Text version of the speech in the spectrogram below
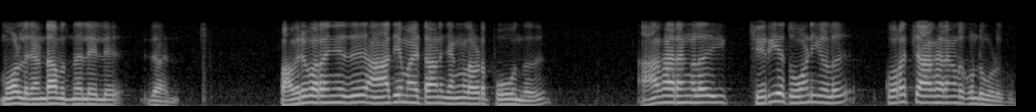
മുകളിൽ രണ്ടാമത്തെ നിലയിൽ ഇതാണ് അപ്പം അവർ പറഞ്ഞത് ആദ്യമായിട്ടാണ് ഞങ്ങൾ അവിടെ പോകുന്നത്. ആഹാരങ്ങൾ ഈ ചെറിയ തോണികൾ കുറച്ച് ആഹാരങ്ങൾ കൊണ്ടു കൊടുക്കും.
